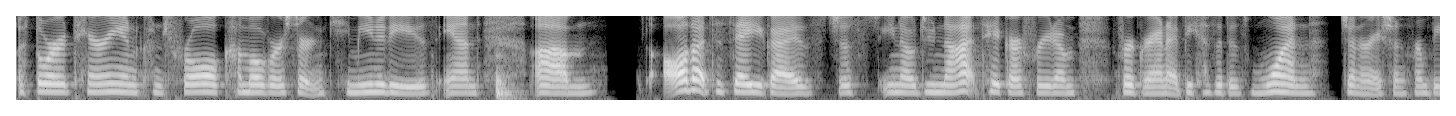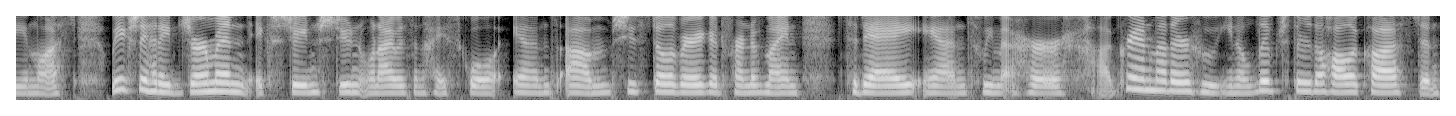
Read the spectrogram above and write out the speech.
authoritarian control come over certain communities. And um, all that to say, you guys, just, you know, do not take our freedom for granted because it is one generation from being lost. We actually had a German exchange student when I was in high school, and um, she's still a very good friend of mine today. And we met her uh, grandmother who, you know, lived through the Holocaust and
